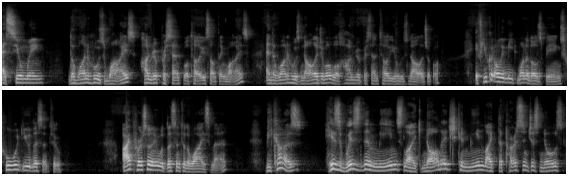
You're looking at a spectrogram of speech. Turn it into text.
Assuming the one who's wise, hundred percent will tell you something wise, and the one who's knowledgeable will hundred percent tell you who's knowledgeable. If you could only meet one of those beings, who would you listen to? I personally would listen to the wise man because his wisdom means like knowledge can mean like the person just knows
